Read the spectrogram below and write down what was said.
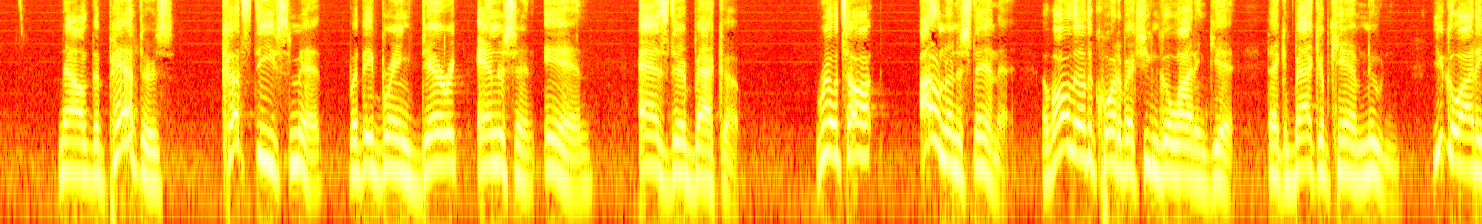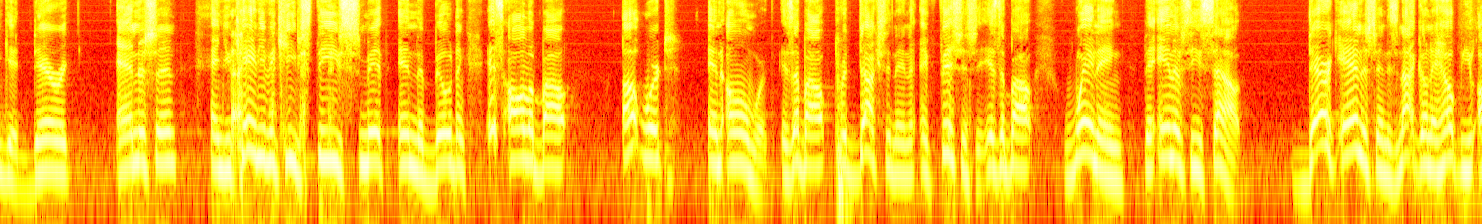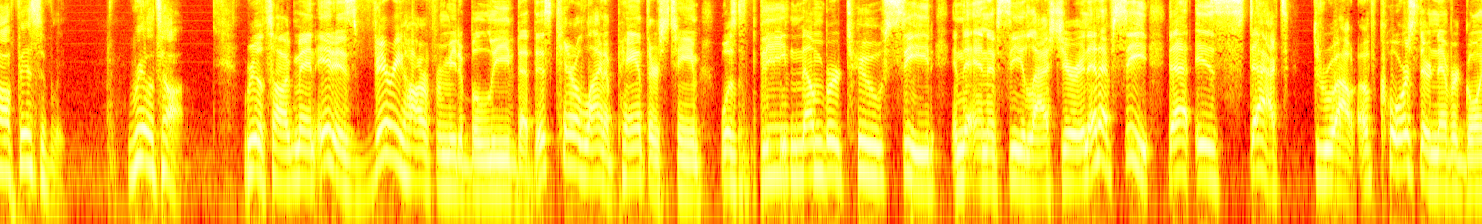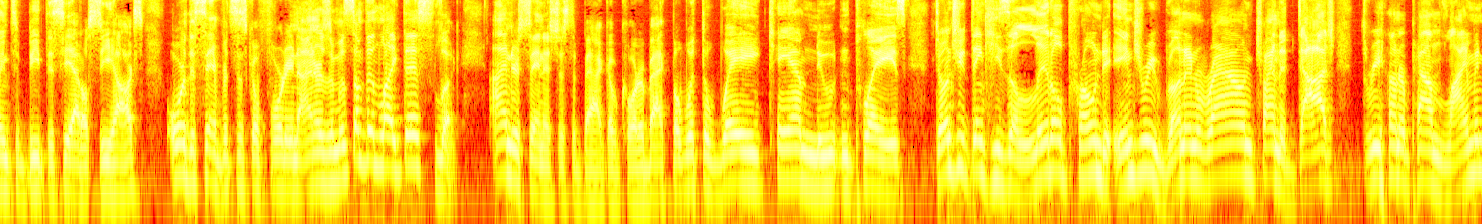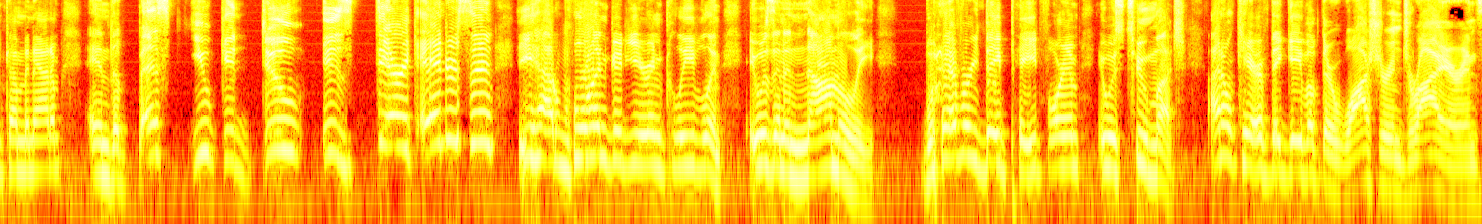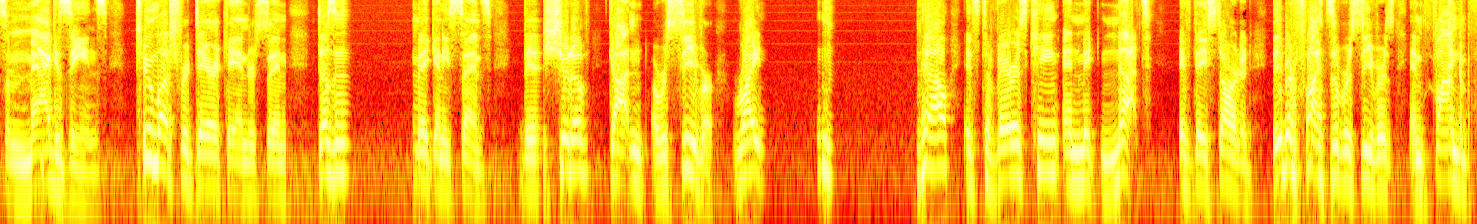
Now, the Panthers cut Steve Smith, but they bring Derek Anderson in as their backup. Real talk, I don't understand that. Of all the other quarterbacks you can go out and get that can back up Cam Newton, you go out and get Derek Anderson, and you can't even keep Steve Smith in the building. It's all about upward and onward. It's about production and efficiency. It's about winning the NFC South. Derek Anderson is not going to help you offensively. Real talk. Real talk, man. It is very hard for me to believe that this Carolina Panthers team was the number two seed in the NFC last year. An NFC that is stacked throughout. Of course, they're never going to beat the Seattle Seahawks or the San Francisco 49ers. And with something like this, look, I understand it's just a backup quarterback, but with the way Cam Newton plays, don't you think he's a little prone to injury running around trying to dodge 300 pound linemen coming at him? And the best you could do is Derek Anderson. He had one good year in Cleveland. It was an anomaly. Whatever they paid for him, it was too much. I don't care if they gave up their washer and dryer and some magazines. Too much for Derek Anderson. Doesn't make any sense. They should have gotten a receiver. Right now, it's Tavarres King and McNutt if they started. They better find some receivers and find them.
